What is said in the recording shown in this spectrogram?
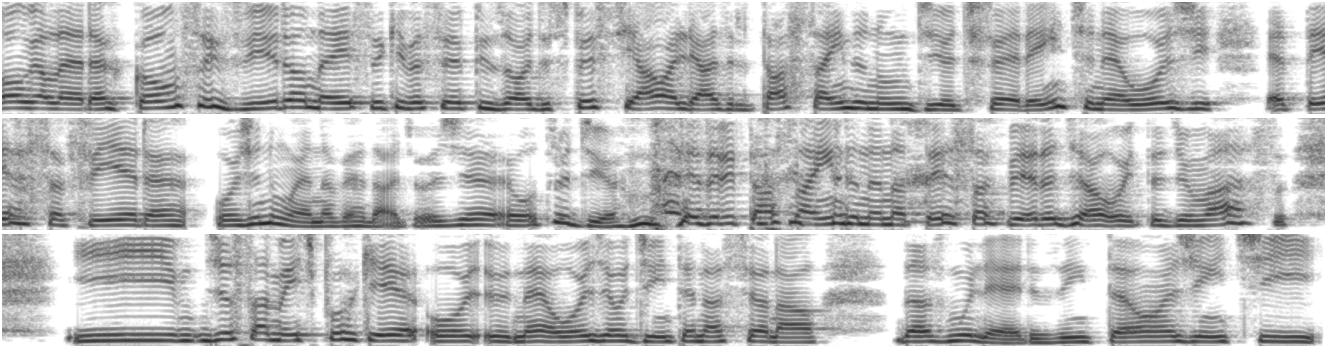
Bom, galera, como vocês viram, né, esse aqui vai ser um episódio especial. Aliás, ele tá saindo num dia diferente, né? Hoje é terça-feira. Hoje não é, na verdade, hoje é outro dia. Mas ele tá saindo né, na terça-feira, dia 8 de março. E justamente porque hoje, né, hoje é o Dia Internacional das Mulheres. Então a gente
